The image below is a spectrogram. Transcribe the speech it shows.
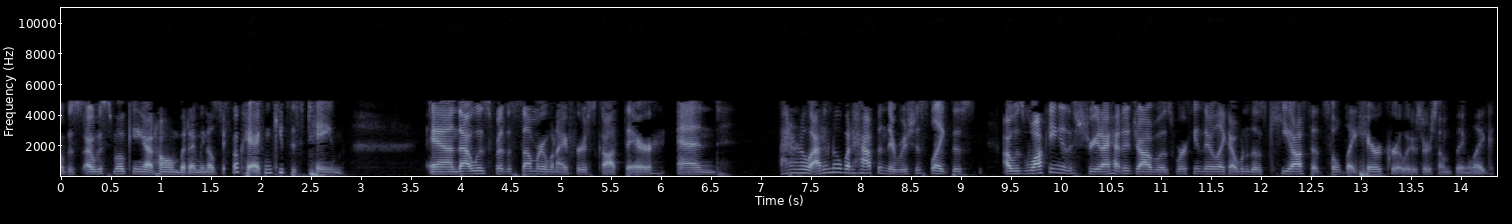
I was I was smoking at home, but I mean, I was like, okay, I can keep this tame, and that was for the summer when I first got there, and I don't know, I don't know what happened. There was just like this. I was walking in the street. I had a job. I was working there, like at one of those kiosks that sold like hair curlers or something, like.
